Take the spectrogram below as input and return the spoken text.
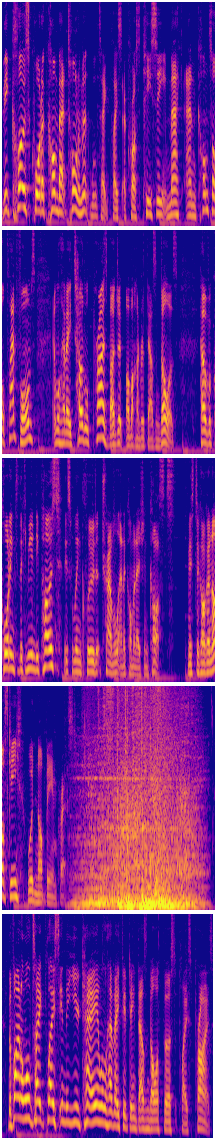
The close quarter combat tournament will take place across PC, Mac, and console platforms and will have a total prize budget of $100,000. However, according to the community post, this will include travel and accommodation costs. Mr. Kokhanovsky would not be impressed. The final will take place in the UK and will have a $15,000 first place prize.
